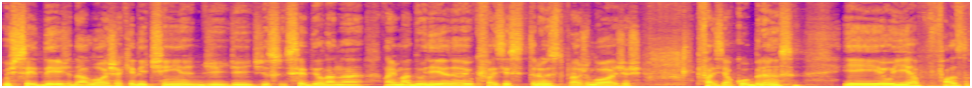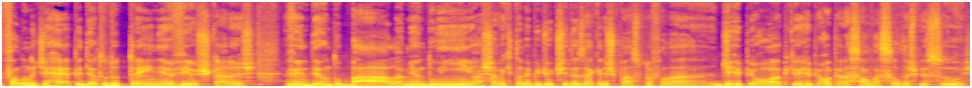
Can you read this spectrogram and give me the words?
os CDs da loja que ele tinha de, de, de CD lá, na, lá em Madureira, eu que fazia esse trânsito para as lojas, fazia a cobrança. E eu ia falando de rap dentro do trem, né? Via os caras vendendo bala, amendoim, eu achava que também podia utilizar aquele espaço para falar de hip hop, que o hip hop era a salvação das pessoas.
